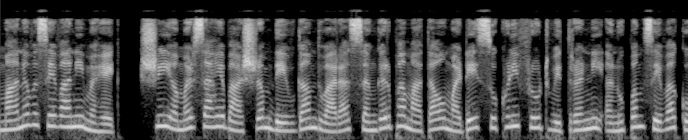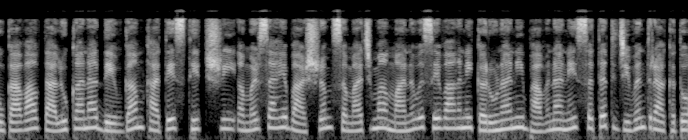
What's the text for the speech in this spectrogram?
માનવ સેવાની મહેક, શ્રી અમર સાહેબ આશ્રમ દેવગામ દ્વારા સંગર્ભા માતાઓ માટે સુખડી ફ્રૂટ વિતરણની અનુપમ સેવા કુંકાવાવ તાલુકાના દેવગામ ખાતે સ્થિત શ્રી અમર સાહેબ આશ્રમ સમાજમાં માનવ સેવા અને કરુણાની ભાવનાને સતત જીવંત રાખતો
